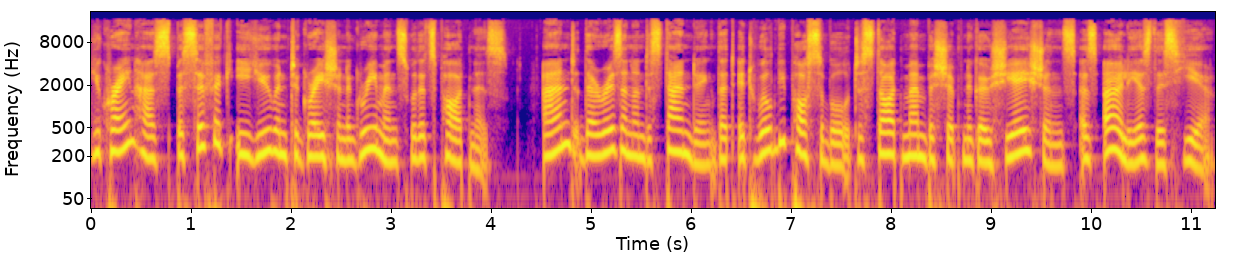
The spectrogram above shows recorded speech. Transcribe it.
Ukraine has specific EU integration agreements with its partners, and there is an understanding that it will be possible to start membership negotiations as early as this year.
